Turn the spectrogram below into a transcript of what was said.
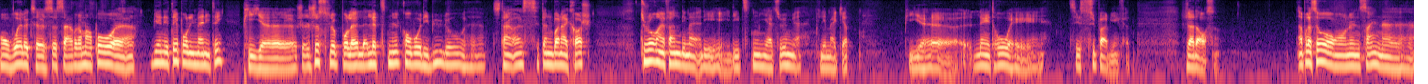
On voit que ça, ça, vraiment pas euh, bien été pour l'humanité. Puis ju- juste pour la, petite minute qu'on voit au début, là, c'est un- une bonne accroche. Toujours un fan des, petites miniatures, mais- puis les maquettes. Puis l'intro est c'est super bien fait. J'adore ça. Après ça, on a une scène.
